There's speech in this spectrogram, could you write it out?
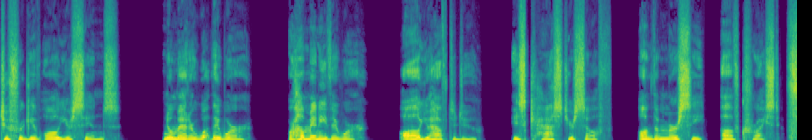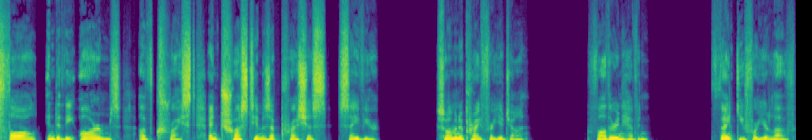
to forgive all your sins, no matter what they were or how many they were. All you have to do is cast yourself on the mercy of Christ. Fall into the arms of Christ and trust Him as a precious Savior. So I'm going to pray for you, John. Father in heaven, Thank you for your love.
